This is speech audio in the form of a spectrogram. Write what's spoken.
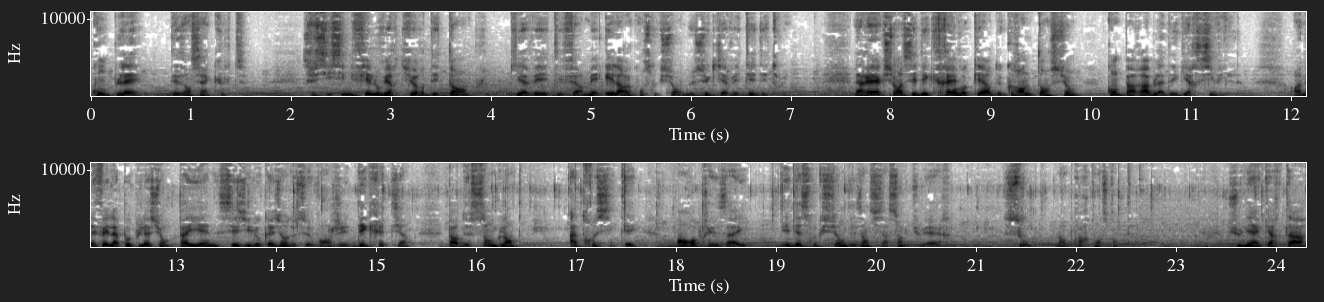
complet des anciens cultes. Ceci signifiait l'ouverture des temples qui avaient été fermés et la reconstruction de ceux qui avaient été détruits. La réaction à ces décrets provoquèrent de grandes tensions comparables à des guerres civiles. En effet, la population païenne saisit l'occasion de se venger des chrétiens par de sanglantes atrocités en représailles des destructions des anciens sanctuaires sous l'empereur Constantin. Julien écarta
